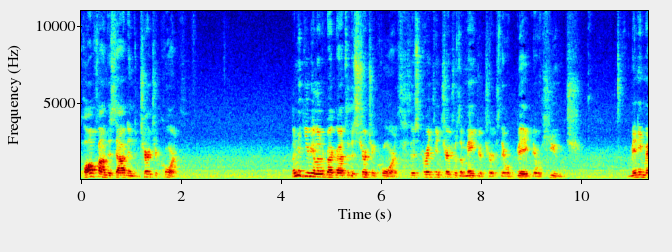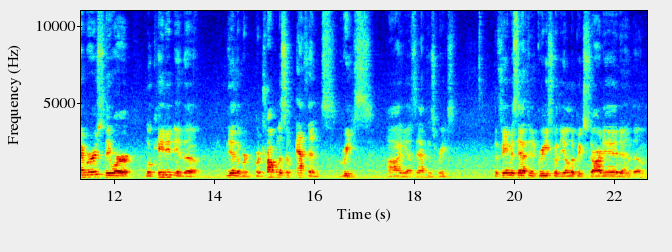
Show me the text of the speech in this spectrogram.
Paul found this out in the church of Corinth. Let me give you a little background to this church in Corinth. This Corinthian church was a major church. They were big, they were huge. Many members, they were located in the near the metropolis of Athens, Greece. Ah, yes, Athens, Greece. The famous Athens, Greece, where the Olympics started, and um,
